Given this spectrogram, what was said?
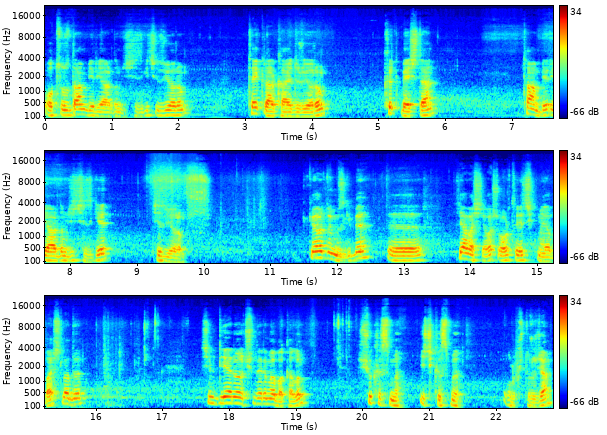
30'dan bir yardımcı çizgi çiziyorum. Tekrar kaydırıyorum. 45'ten tam bir yardımcı çizgi çiziyorum. Gördüğümüz gibi yavaş yavaş ortaya çıkmaya başladı. Şimdi diğer ölçülerime bakalım. Şu kısmı, iç kısmı oluşturacağım.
